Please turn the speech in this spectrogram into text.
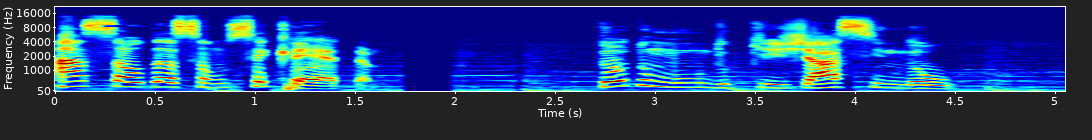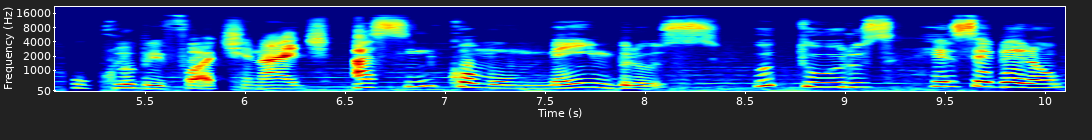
A saudação secreta. Todo mundo que já assinou o Clube Fortnite, assim como membros futuros, receberão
